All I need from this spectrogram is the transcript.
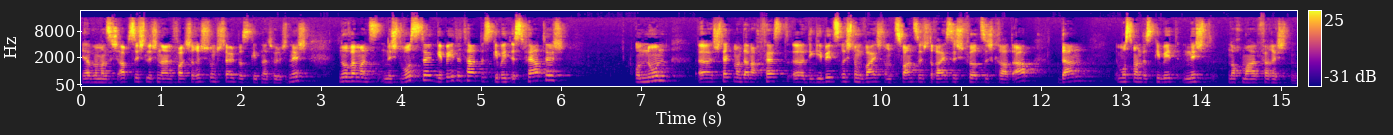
Ja, wenn man sich absichtlich in eine falsche Richtung stellt, das geht natürlich nicht. Nur wenn man es nicht wusste, gebetet hat, das Gebet ist fertig und nun äh, stellt man danach fest, äh, die Gebetsrichtung weicht um 20, 30, 40 Grad ab, dann muss man das Gebet nicht nochmal verrichten.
